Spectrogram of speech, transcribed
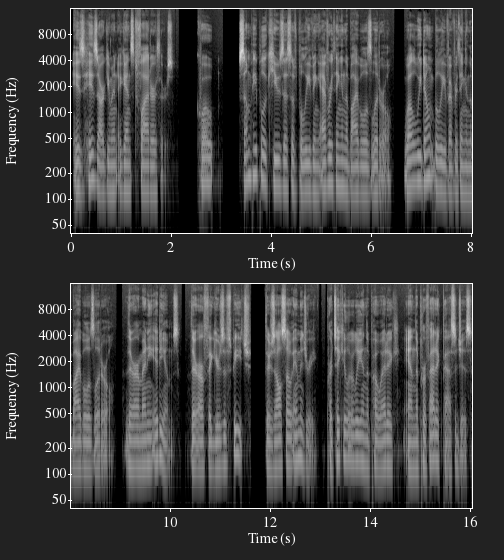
is his argument against flat earthers. Quote, Some people accuse us of believing everything in the Bible is literal. Well, we don't believe everything in the Bible is literal. There are many idioms, there are figures of speech, there's also imagery, particularly in the poetic and the prophetic passages.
